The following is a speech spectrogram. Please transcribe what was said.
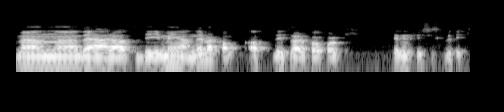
Men uh, det er at de mener i hvert fall at de klarer å få folk til en fysisk butikk.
